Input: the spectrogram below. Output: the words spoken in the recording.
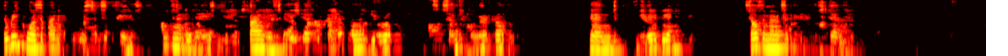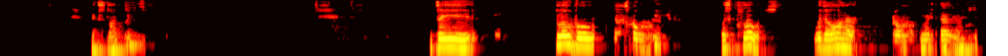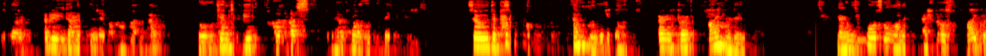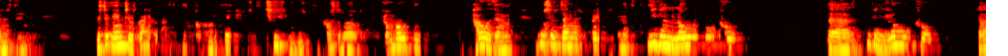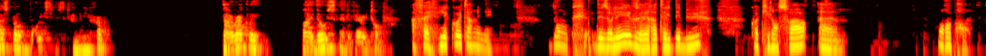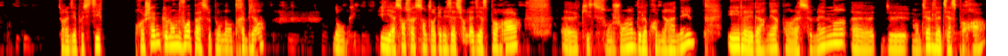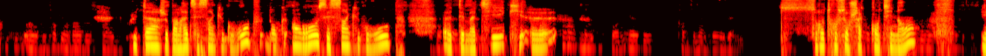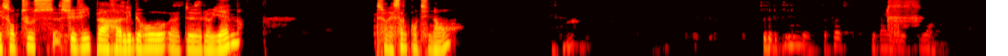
The week was about six days, continental days, starting with Asia, Africa, Europe, Central America, and Caribbean, South America, and Australia. Next slide, please. The global week was closed with the honor from Ms. Daniels, the Deputy Director General, who came to meet us. So the purpose of the assembly, which is the very first final day, and also on the National Migrants Day, is to aim to recognize the organization's achievements across the world, promote them, empower them, also demonstrate that even local, uh, even local diaspora voices can be heard directly by those at the very top. Parfait, l'écho est terminé. Donc, désolé, vous avez raté le début. Quoi qu'il en soit, euh, on reprend sur la diapositive prochaine que l'on ne voit pas cependant très bien. Donc, il y a 160 organisations de la diaspora euh, qui se sont jointes dès la première année et l'année dernière pendant la semaine euh, mondiale de la diaspora. Plus tard, je parlerai de ces cinq groupes. Donc, en gros, ces cinq groupes euh, thématiques se retrouvent sur chaque continent et sont tous suivis par les bureaux de l'OIM sur les cinq continents.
